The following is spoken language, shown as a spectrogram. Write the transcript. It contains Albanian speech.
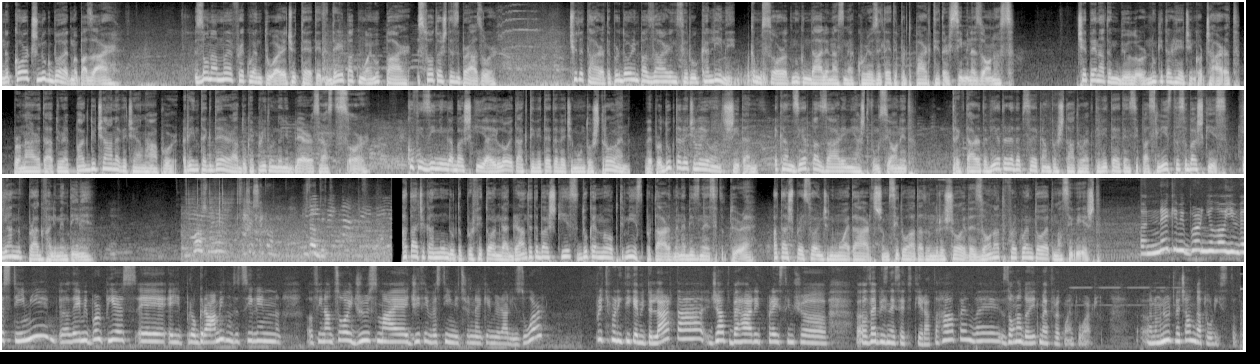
Në Korçë nuk bëhet më pazar. Zona më e frekuentuar e qytetit deri pak muaj më parë, sot është e zbrazur. Qytetarët e përdorin pazarin si rrugë kalimi, këmbësorët nuk ndalen as nga kurioziteti për të parë tjetërsimin e zonës. Qepenat e mbyllur nuk i tërheqin korçarët. Pronarët e atyre pak dyqaneve që janë hapur, rrinë tek dera duke pritur ndonjë blerës rastësor. Kufizimi nga bashkia i llojit të aktiviteteve që mund të ushtrohen dhe produkteve që lejohen të shiten, e kanë nxjerrë pazarin jashtë funksionit. Tregtarët e vjetër edhe pse e kanë përshtatur aktivitetin sipas listës së bashkisë, janë në prag falimentimi. Bosh me si të shikon çdo ditë. Ata që kanë mundur të përfitojnë nga grantet e bashkisë duken më optimistë për të ardhmen e biznesit të tyre. Ata shpresojnë që në muajt e ardhshëm situata të ndryshojë dhe zona të frekuentohet masivisht. Ne kemi bërë një lloj investimi dhe jemi bërë pjesë e programit në të cilin financohej gjysma e gjithë investimit që ne kemi realizuar. Pritshmëritë i kemi të larta, gjatë beharit presim që dhe biznese të tjera të hapen dhe zona do jetë më e frekuentuar, në mënyrë të veçantë nga turistët.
